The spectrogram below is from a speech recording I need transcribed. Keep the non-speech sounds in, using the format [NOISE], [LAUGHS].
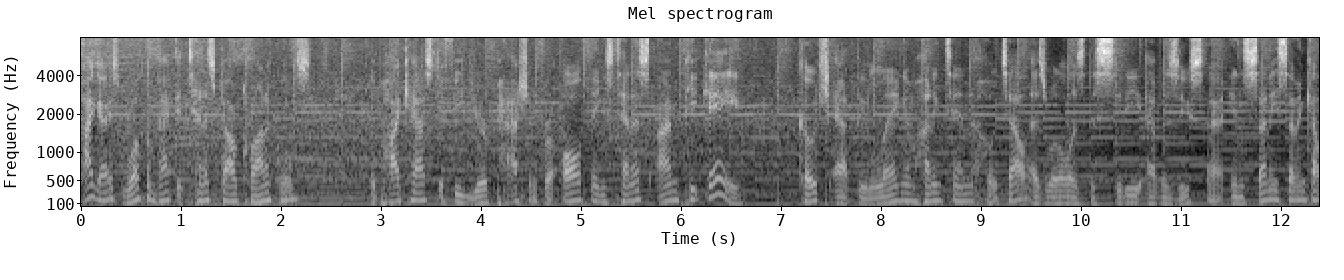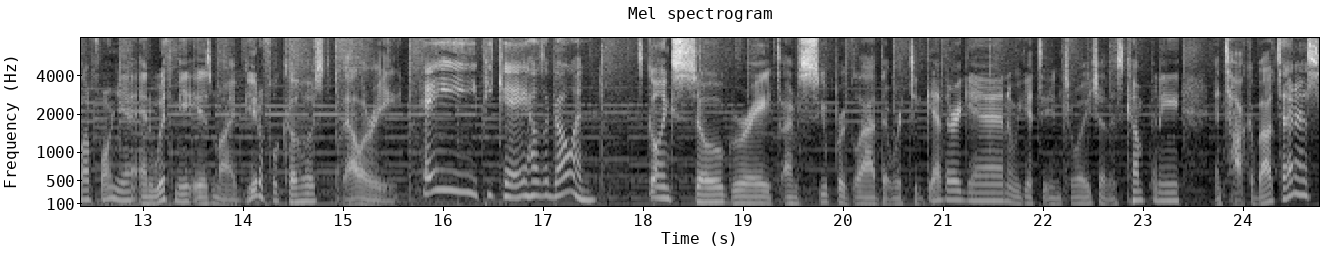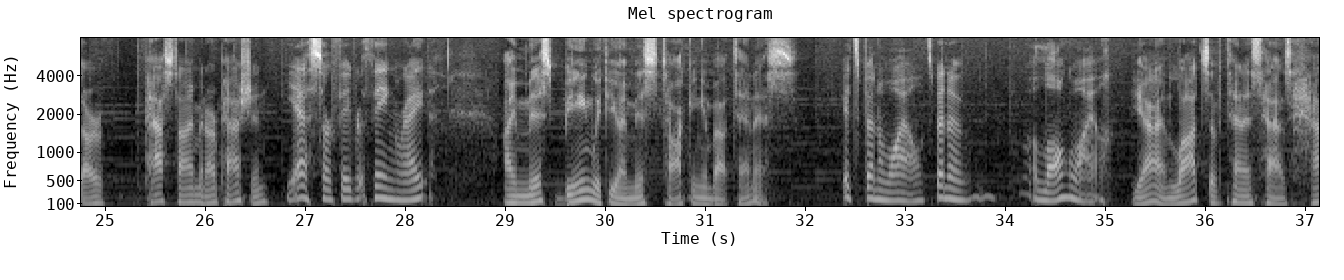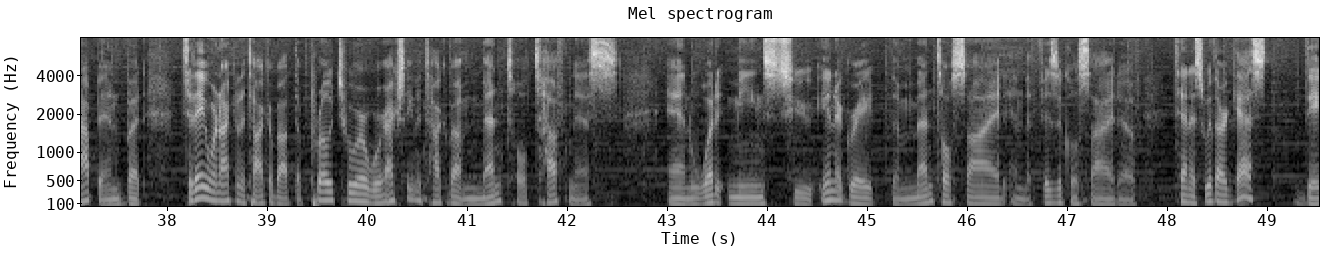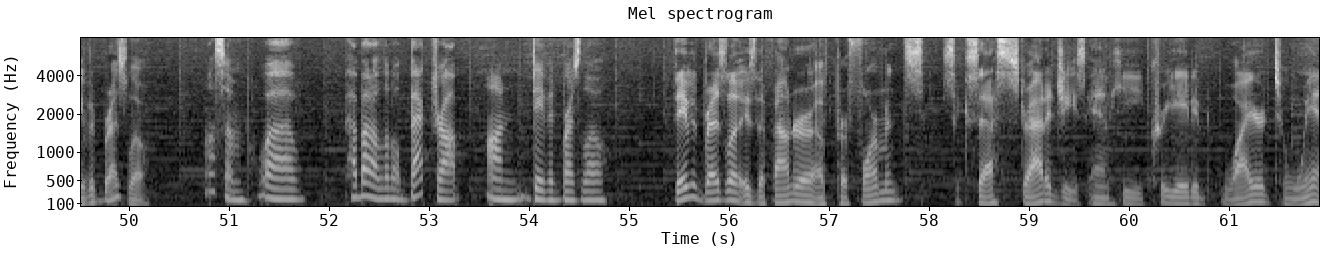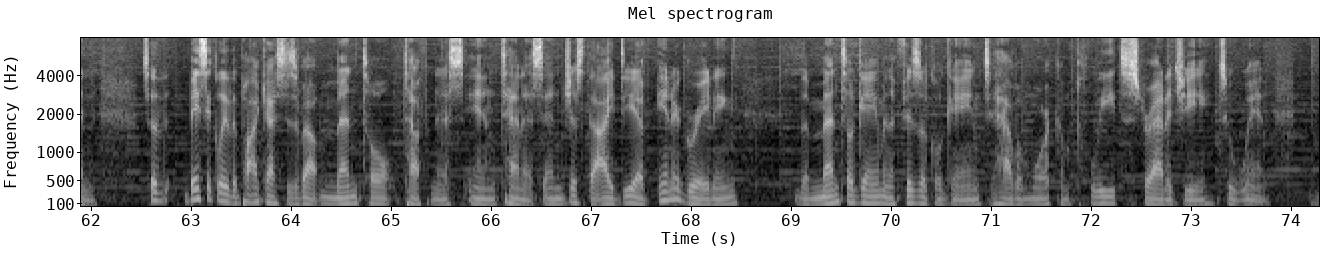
Hi, guys. Welcome back to Tennis Pal Chronicles, the podcast to feed your passion for all things tennis. I'm PK, coach at the Langham Huntington Hotel, as well as the city of Azusa in sunny Southern California. And with me is my beautiful co host, Valerie. Hey, PK, how's it going? It's going so great. I'm super glad that we're together again and we get to enjoy each other's company and talk about tennis, our pastime and our passion. Yes, our favorite thing, right? I miss being with you. I miss talking about tennis. It's been a while. It's been a, a long while. Yeah, and lots of tennis has happened. But today we're not going to talk about the Pro Tour. We're actually going to talk about mental toughness and what it means to integrate the mental side and the physical side of tennis with our guest, David Breslow. Awesome. Well, how about a little backdrop on David Breslow? David Breslow is the founder of Performance Success Strategies, and he created Wired to Win. So th- basically, the podcast is about mental toughness in tennis and just the idea of integrating the mental game and the physical game to have a more complete strategy to win.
